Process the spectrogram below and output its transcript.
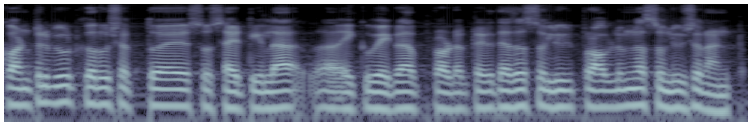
कॉन्ट्रीब्यूट करू शकतो आहे सोसायटीला एक वेगळा प्रॉडक्ट आहे. त्याचा सोल्यू प्रॉब्लेमला सोल्युशन आणतो.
